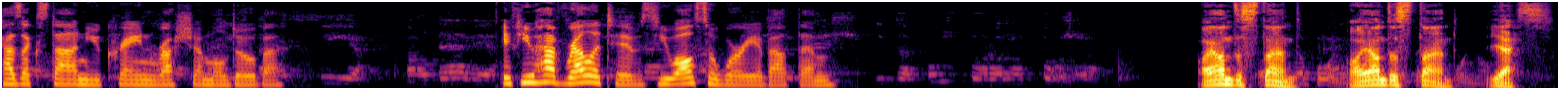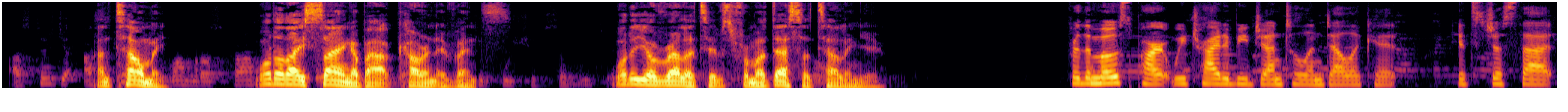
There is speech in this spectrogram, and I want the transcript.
Kazakhstan, Ukraine, Russia, Moldova. If you have relatives, you also worry about them. I understand. I understand. Yes. And tell me, what are they saying about current events? What are your relatives from Odessa telling you? For the most part, we try to be gentle and delicate. It's just that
